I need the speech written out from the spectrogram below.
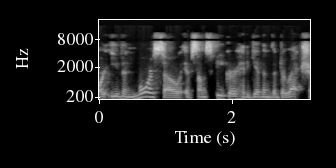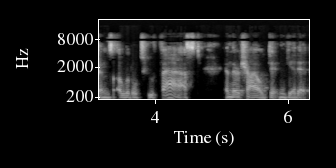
or even more so if some speaker had given the directions a little too fast and their child didn't get it.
